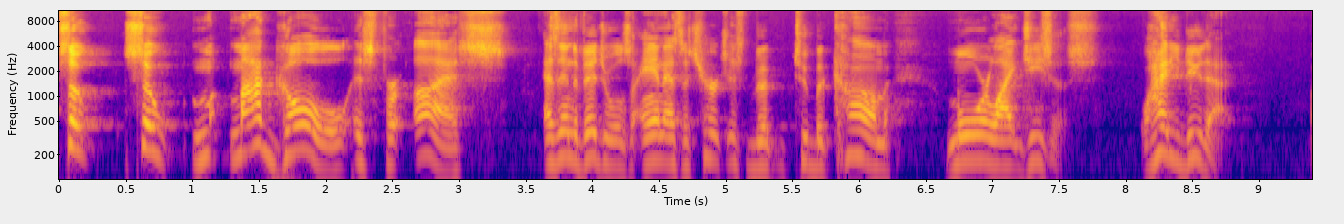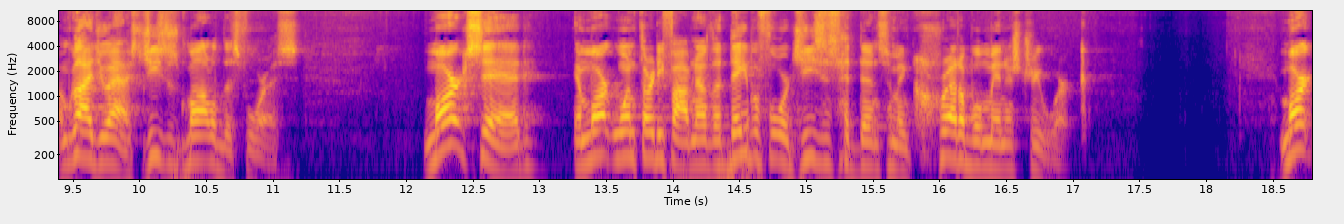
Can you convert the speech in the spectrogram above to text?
So, so my goal is for us as individuals and as a church is to become more like Jesus. Well, how do you do that? I'm glad you asked. Jesus modeled this for us. Mark said in Mark 135, now the day before, Jesus had done some incredible ministry work. Mark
